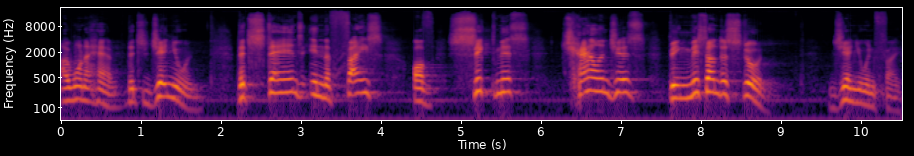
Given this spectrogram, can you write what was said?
I want to have that's genuine, that stands in the face of sickness, challenges, being misunderstood, genuine faith.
